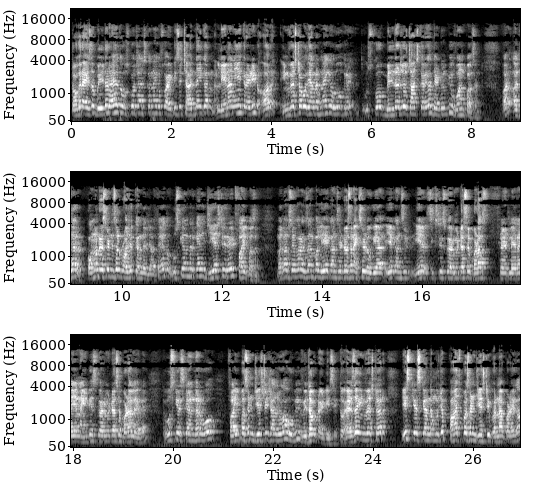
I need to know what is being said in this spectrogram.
तो अगर एज अ बिल्डर है तो उसको चार्ज करना है उसको आईटी से चार्ज नहीं कर लेना नहीं है क्रेडिट और इन्वेस्टर को ध्यान रखना है कि वो उसको बिल्डर जो चार्ज करेगा that will be one percent और अदर कॉमन रेसिडेंशियल प्रोजेक्ट के अंदर जाते हैं तो उसके अंदर क्या है जीएसटी रेट फाइव परसेंट मतलब से फॉर एग्जांपल ये कंसिडरेशन एक्सीड हो गया, ये ये 60 स्क्वायर मीटर से बड़ा फ्लैट ले रहा है, या 90 स्क्वायर मीटर से बड़ा ले रहा है तो उस केस के अंदर वो फाइव परसेंट जीएसटी चार्ज होगा, वो भी विदाउट आईटीसी तो एज अ इन्वेस्टर इस केस के अंदर मुझे पाँच परसेंट जीएसटी भरना पड़ेगा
